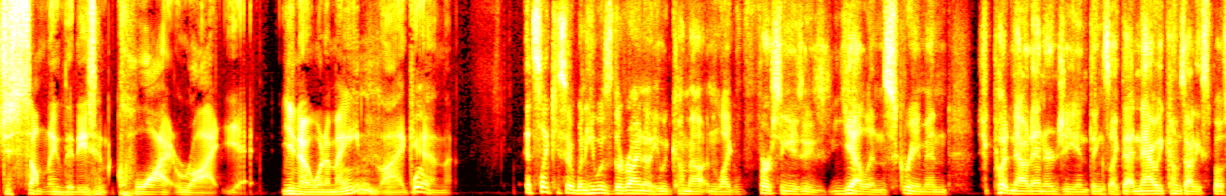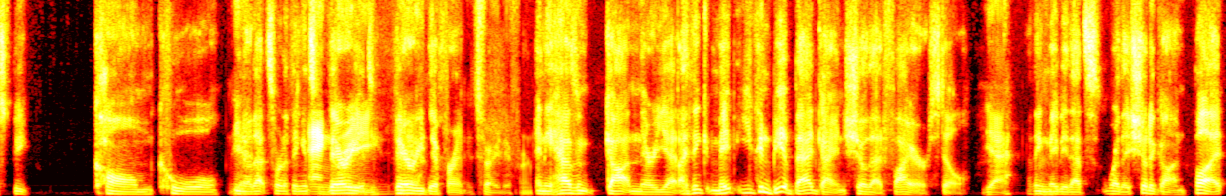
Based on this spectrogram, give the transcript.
just something that isn't quite right yet. You know what I mean? Like, Well, and it's like you said when he was the rhino he would come out and like first thing he's, he's yelling screaming putting out energy and things like that now he comes out he's supposed to be calm cool you know that sort of thing it's very it's very yeah. different it's very different. and he hasn't gotten there yet i think maybe you can be a bad guy and show that fire still Yeah. i think maybe that's where they should have gone but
